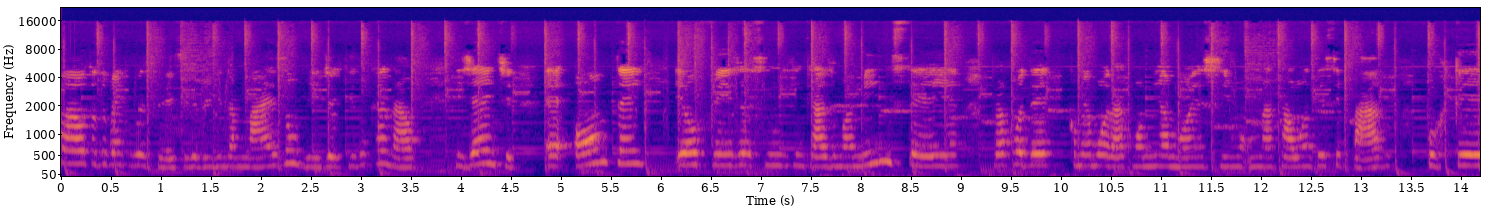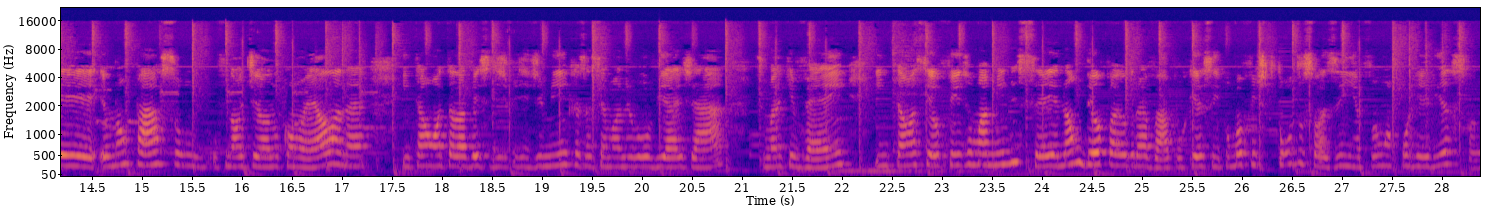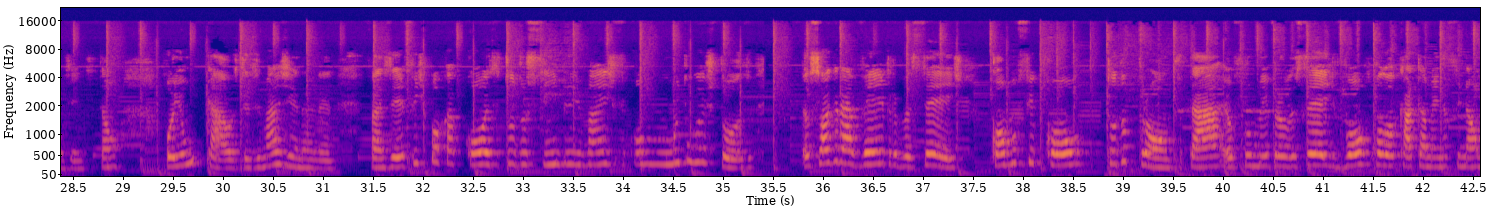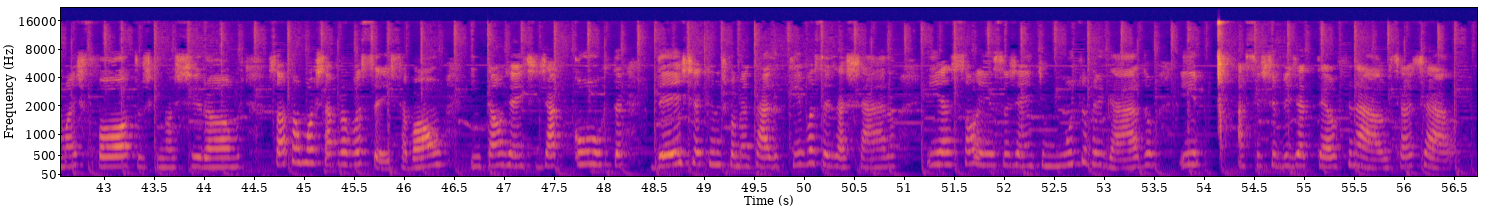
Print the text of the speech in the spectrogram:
pessoal, tudo bem com vocês? Seja bem-vindo a mais um vídeo aqui do canal. E, gente, é, ontem eu fiz, assim, aqui em casa uma mini ceia para poder comemorar com a minha mãe, assim, um Natal antecipado porque eu não passo o final de ano com ela, né? Então ontem ela veio se despedir de mim, que essa semana eu vou viajar, semana que vem. Então assim, eu fiz uma mini ceia, não deu para eu gravar, porque assim, como eu fiz tudo sozinha, foi uma correria só, gente. Então foi um caos, vocês imaginam, né? Fazer, fiz pouca coisa, tudo simples, mas ficou muito gostoso. Eu só gravei para vocês como ficou tudo pronto, tá? Eu filmei para vocês, vou colocar também no final mais fotos que nós tiramos, só para mostrar para vocês, tá bom? Então, gente, já curta, deixa aqui nos comentários o que vocês acharam. E é só isso, gente. Muito obrigado e assiste o vídeo até o final. Tchau, tchau.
